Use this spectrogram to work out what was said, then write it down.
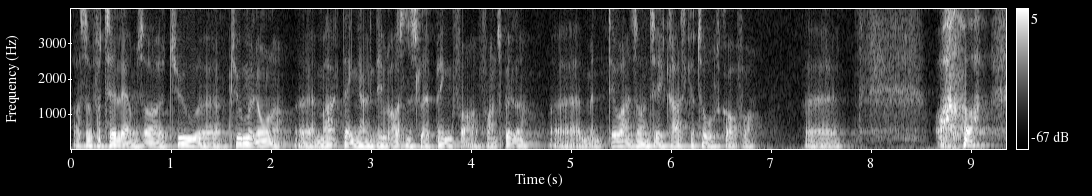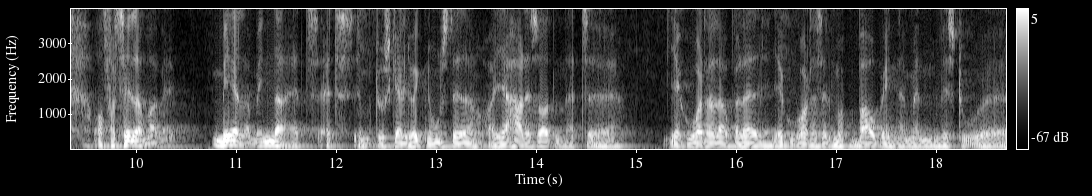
og så fortæller jeg ham så 20, 20 øh, millioner øh, mark dengang. Det er jo også en slat penge for, for en spiller. Øh, men det var han sådan set græsk katolsk for. Øh, og, og fortæller mig mere eller mindre, at, at jamen, du skal jo ikke nogen steder. Og jeg har det sådan, at øh, jeg kunne godt have lavet ballade. Jeg kunne godt have sat mig på bagbenene, men hvis du, øh,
